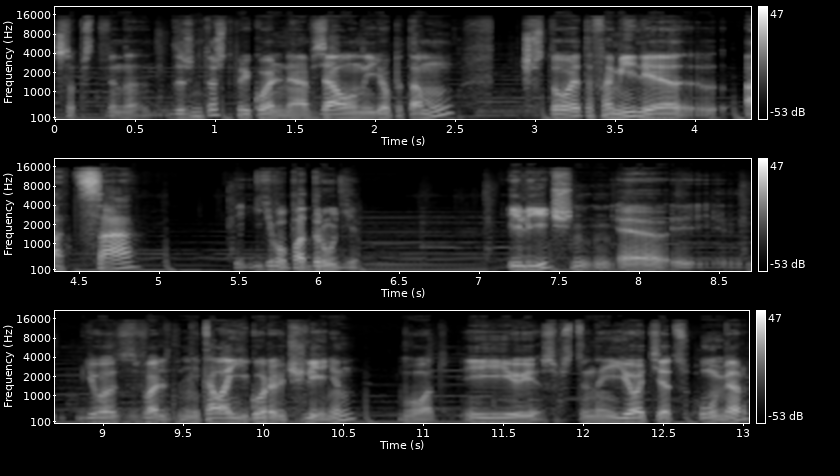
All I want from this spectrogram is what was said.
собственно, даже не то, что прикольное, а взял он ее потому, что это фамилия отца его подруги. Ильич, э, его звали Николай Егорович Ленин, вот, и, собственно, ее отец умер,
